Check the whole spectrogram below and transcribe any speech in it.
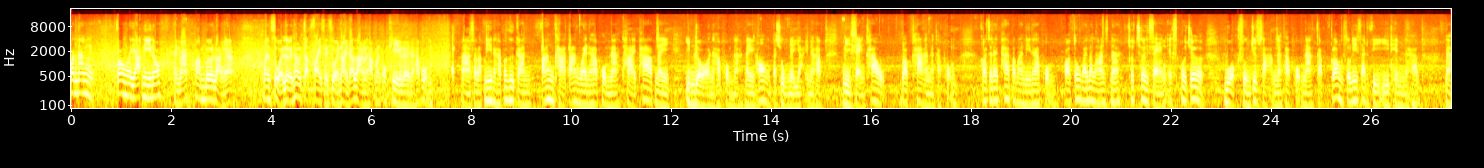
ก็นั่งกล้องระยะนี้เนาะเห็นไหมความเบอร์หลังอะมันสวยเลยถ้าเราจัดไฟสวยๆหน่อยด้านหลังนะครับ มันโอเคเลยนะครับผมอ่าสำหรับนี่นะครับก็คือการตั้งขาตั้งไว้นะครับผมนะถ่ายภาพในอินดอร์นะครับผมนะในห้องประชุมใหญ่ๆนะครับ มีแสงเข้ารอบข้างนะครับผมก็จะได้ภาพประมาณนี้นะครับผมออโต้ไวบาลานซ์นะ ชดเชยแสง exposure บวก 0.3 นะครับผมนะ กับกล้อง Sony ZV-E10 นะครับ นะ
